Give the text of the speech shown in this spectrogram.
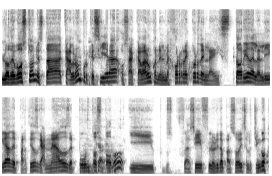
Lo de Boston está cabrón porque sí era, o sea, acabaron con el mejor récord en la historia de la liga de partidos ganados, de puntos, Cabrón. todo. Y pues, así Florida pasó y se lo chingó.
